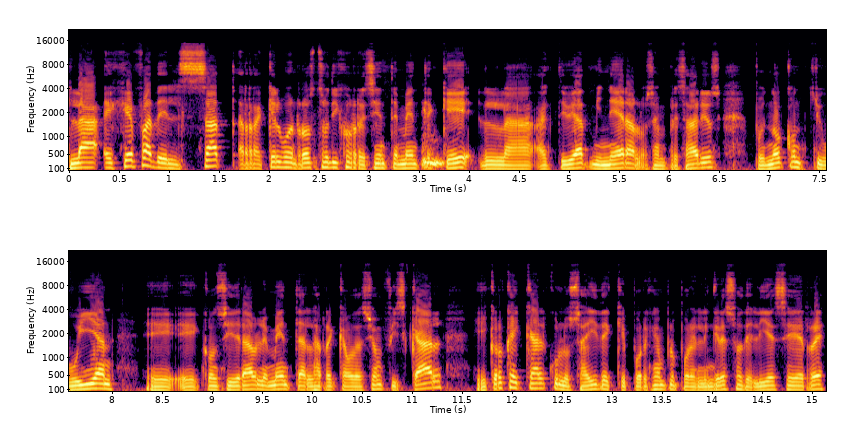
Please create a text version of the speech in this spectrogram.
La eh, jefa del SAT, Raquel Buenrostro, dijo recientemente que la actividad minera, los empresarios, pues no contribuían eh, eh, considerablemente a la recaudación fiscal. Y creo que hay cálculos ahí de que, por ejemplo, por el ingreso del ISR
